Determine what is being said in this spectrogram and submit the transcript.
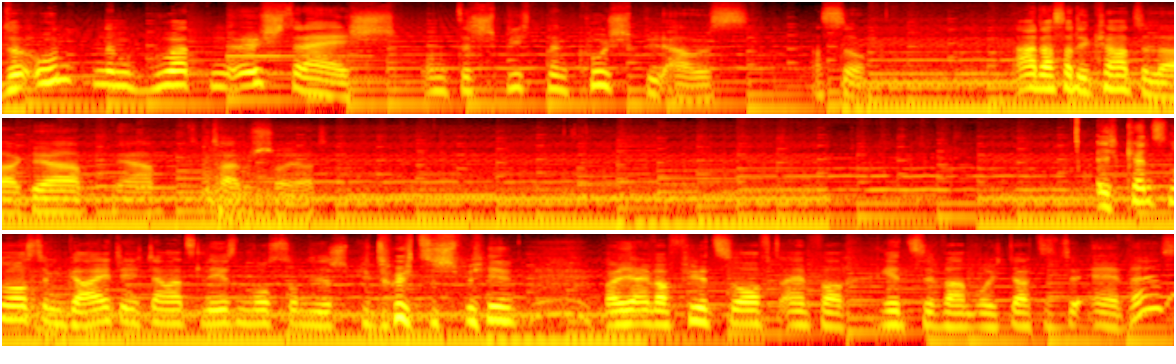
Da unten im Gurten Österreich. Und das spricht man Kuschspiel aus. Achso. Ah, das hat die Karte lag. Ja, ja, total bescheuert. Ich kenne es nur aus dem Guide, den ich damals lesen musste, um dieses Spiel durchzuspielen, weil hier einfach viel zu oft einfach Rätsel waren, wo ich dachte, so, äh, was?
